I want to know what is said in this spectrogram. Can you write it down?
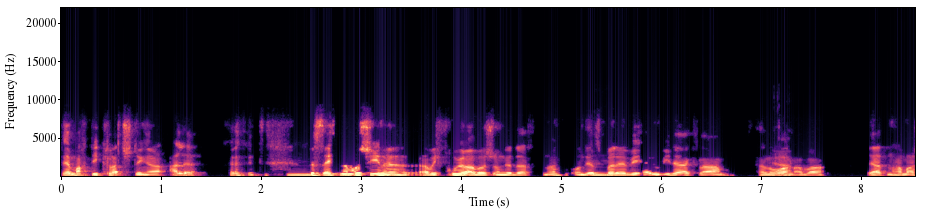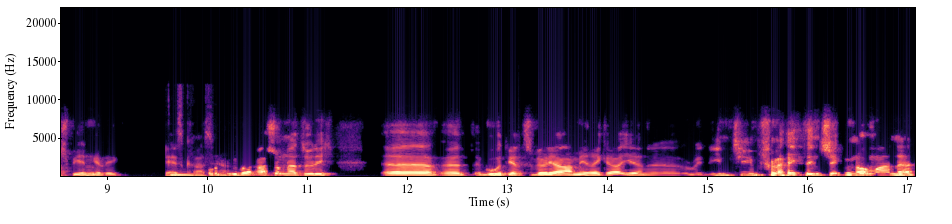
der macht die Klatschdinger alle. Mhm. Das ist echt eine Maschine, habe ich früher aber schon gedacht. Ne? Und jetzt Mhm. bei der WM wieder, klar, verloren, Ja. aber er hat ein Hammerspiel hingelegt. Der ist Mhm. krass, Und ja. Überraschung natürlich, äh, äh, gut, jetzt will ja Amerika ihr äh, Redeem-Team vielleicht hinschicken nochmal, ne?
